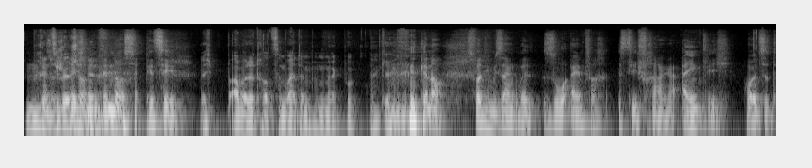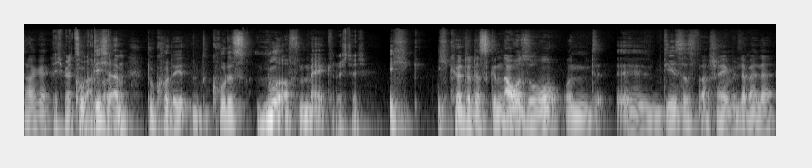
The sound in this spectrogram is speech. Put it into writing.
Hm. Also Prinzipiell sprich schon. Windows-PC. Ich arbeite trotzdem weiter mit dem MacBook. Danke. genau, das wollte ich mir sagen, weil so einfach ist die Frage eigentlich heutzutage. Zu Guck dich an, du, code, du codest nur auf dem Mac. Richtig. Ich, ich könnte das genauso und äh, dir ist es wahrscheinlich mittlerweile,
